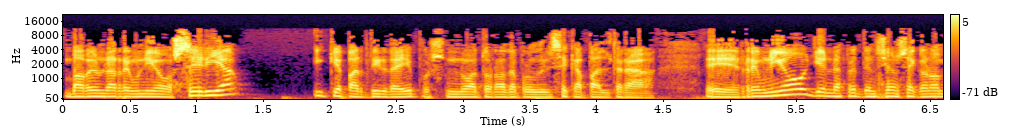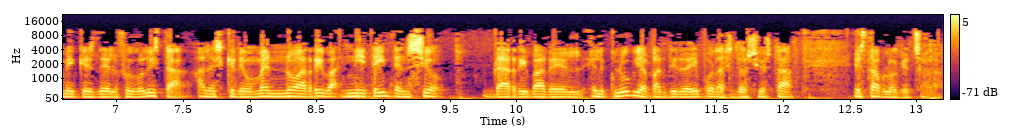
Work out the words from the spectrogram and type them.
va haver una reunió sèria i que a partir d'ahí pues, no ha tornat a produir-se cap altra eh, reunió i en les pretensions econòmiques del futbolista a les que de moment no arriba ni té intenció d'arribar el, el club i a partir d'ahí pues, la situació està, està bloquejada.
